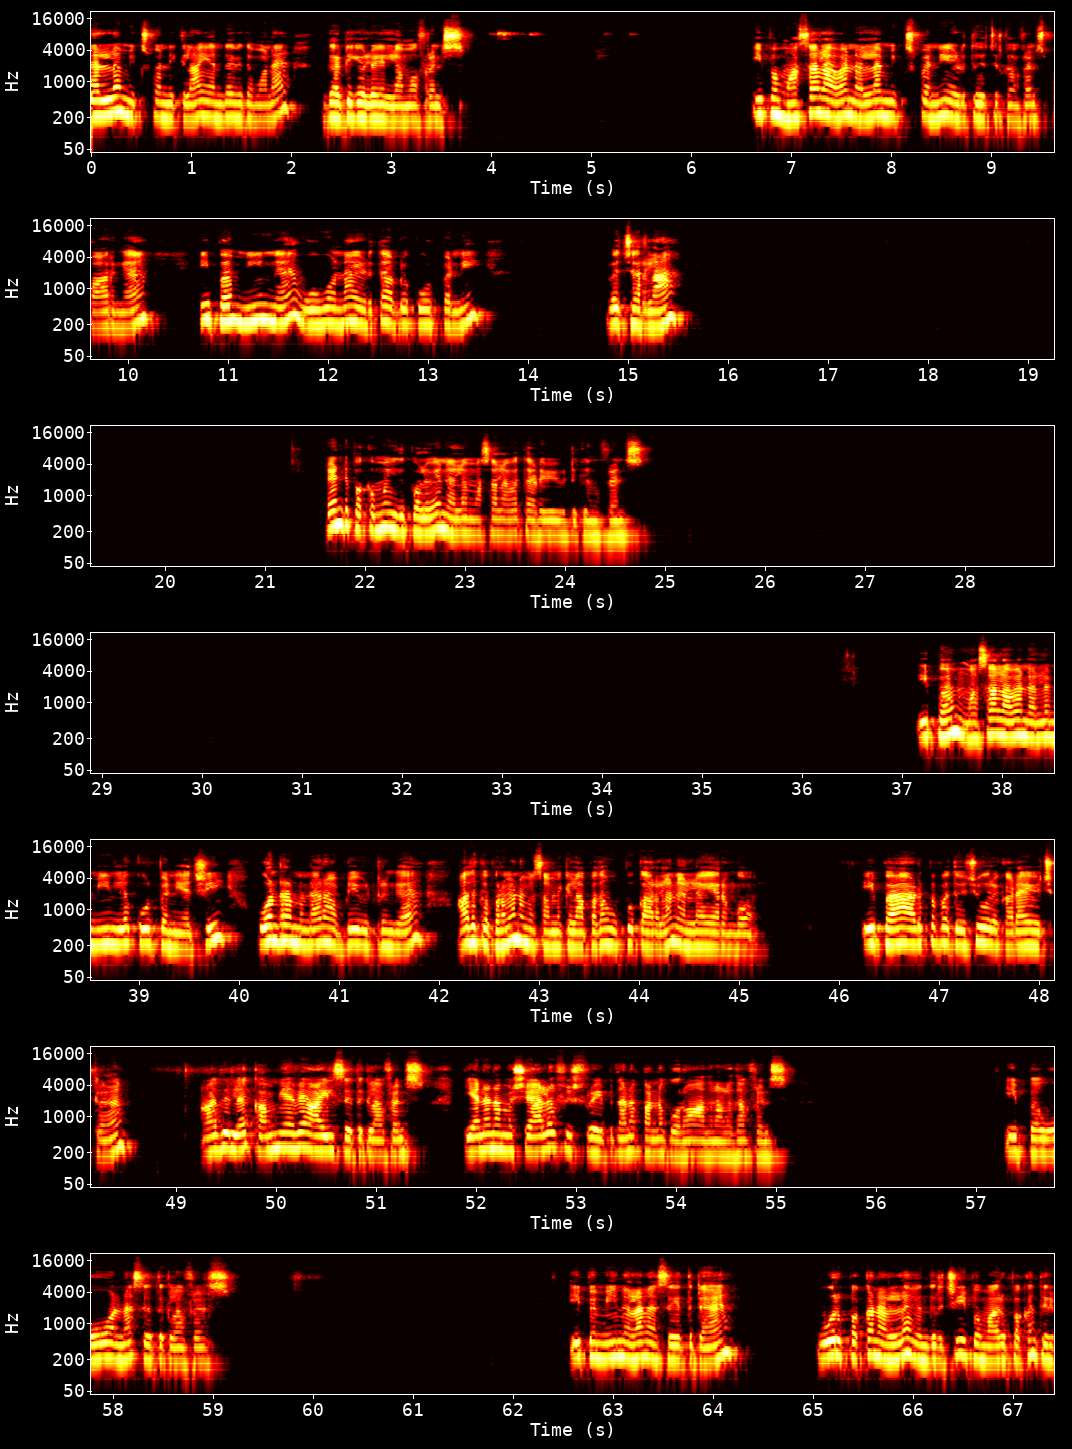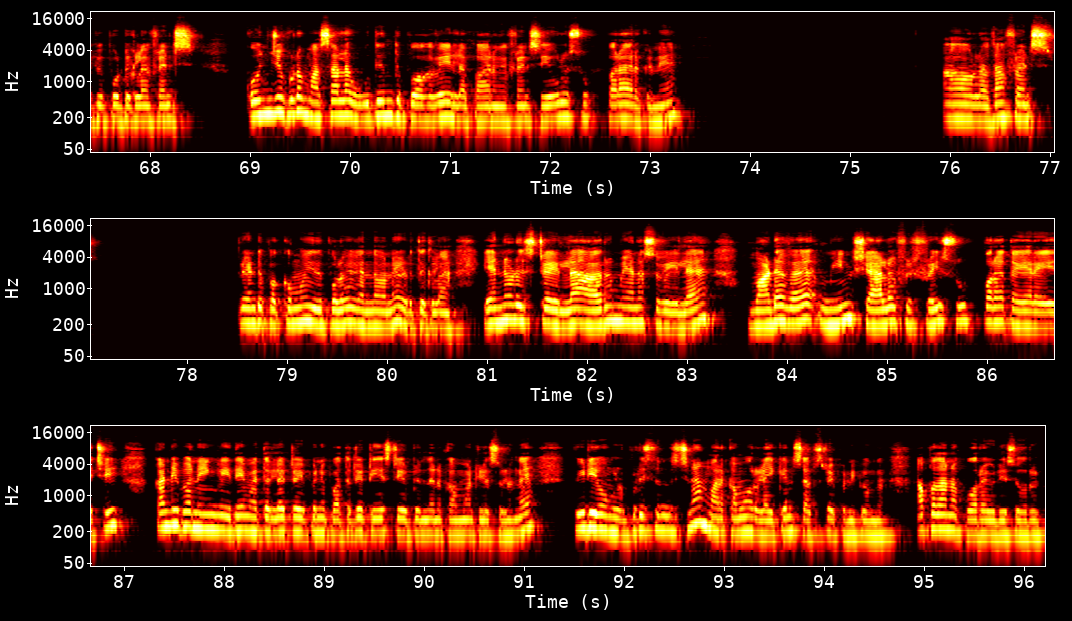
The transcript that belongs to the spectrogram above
நல்லா மிக்ஸ் பண்ணிக்கலாம். எந்த விதமான கட்டிகளும் இல்லாமல் ஃப்ரெண்ட்ஸ் இப்போ மசாலாவை நல்லா மிக்ஸ் பண்ணி எடுத்து வச்சுருக்கேன் ஃப்ரெண்ட்ஸ் பாருங்கள் இப்போ மீனை ஒவ்வொன்றா எடுத்து அப்படியே கோட் பண்ணி வச்சிடலாம் ரெண்டு பக்கமும் இது போலவே நல்லா மசாலாவை தடவி விட்டுக்கோங்க ஃப்ரெண்ட்ஸ் இப்போ மசாலாவை நல்லா மீனில் கோட் பண்ணியாச்சு. ஒன்றரை மணி நேரம் அப்படியே விட்டுருங்க. அதுக்கப்புறமா நம்ம சமைக்கலாம். அப்போ தான் உப்பு காரெல்லாம் நல்லா இறங்கும். இப்போ அடுப்பை பற்ற வச்சு ஒரு கடாயை வச்சுக்கிறேன். அதில் கம்மியாகவே ஆயில் சேர்த்துக்கலாம் ஃப்ரெண்ட்ஸ் ஏன்னா நம்ம ஷேலோ ஃபிஷ் ஃப்ரை இப்போ தானே பண்ண போகிறோம் அதனால தான் ஃப்ரெண்ட்ஸ் இப்போ ஒவ்வொன்றா சேர்த்துக்கலாம் ஃப்ரெண்ட்ஸ் இப்போ மீனெல்லாம் நான் சேர்த்துட்டேன். ஒரு பக்கம் நல்லா வெந்துருச்சு. இப்போ மறுபக்கம் திருப்பி போட்டுக்கலாம் ஃப்ரெண்ட்ஸ் கொஞ்சம் கூட மசாலா உதிர்ந்து போகவே இல்லை பாருங்கள் ஃப்ரெண்ட்ஸ் எவ்வளோ சூப்பராக இருக்குன்னு. அவ்வளோதான் ஃப்ரெண்ட்ஸ் ரெண்டு பக்கமும் இது போலவே வெந்தவொடனே எடுத்துக்கலாம். என்னோடய ஸ்டைலில் அருமையான சுவையில் மடவை மீன் ஷாலோ ஃபிஷ் ஃப்ரை சூப்பராக தயாராகிடுச்சு கண்டிப்பாக நீங்களும் இதே மெத்தடில் ட்ரை பண்ணி பார்த்துட்டு டேஸ்ட் எப்படி இருந்ததுன்னு கமெண்ட்டில் சொல்லுங்கள் வீடியோ உங்களுக்கு பிடிச்சிருந்துச்சுன்னா மறக்காமல் ஒரு லைக் அண்ட் சப்ஸ்கிரைப் பண்ணிக்கோங்க. அப்போ தான் நான் போகிற வீடியோஸ் வரும்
